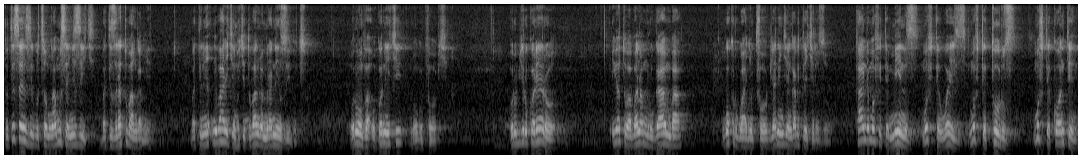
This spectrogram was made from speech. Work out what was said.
Tuti se inzibutso mwamusenya iziki bati ziratubangamiye bati "Ni- niba hari ikintu kitubangamira ni inzibutso. Urumva uko ni iki? Ni ugupfobya. Urubyiruko rero iyo tubabona mu rugamba rwo kurwanya imfobya n'ingengabitekerezo kandi mufite means mufite ways mufite tools mufite content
